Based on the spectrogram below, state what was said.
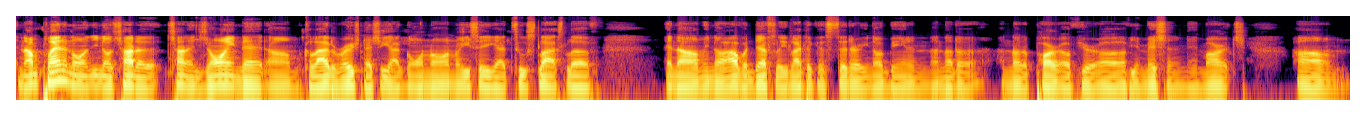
and I'm planning on you know trying to trying to join that um collaboration that you got going on. Or you say you got two slots left, and um, you know, I would definitely like to consider you know being another another part of your uh, of your mission in March. Um,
